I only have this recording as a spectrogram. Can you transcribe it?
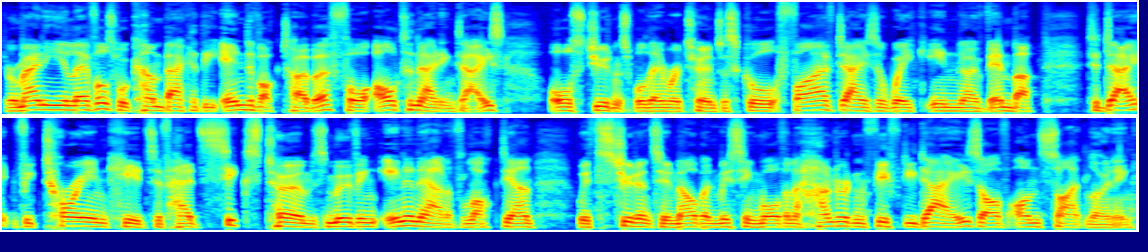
The remaining year levels will come back at the end of October for alternating days. All students will then return to school five days a week in November. To date, Victorian kids have had six terms moving in and out of lockdown, with students in Melbourne missing more than 150 days of on site learning.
